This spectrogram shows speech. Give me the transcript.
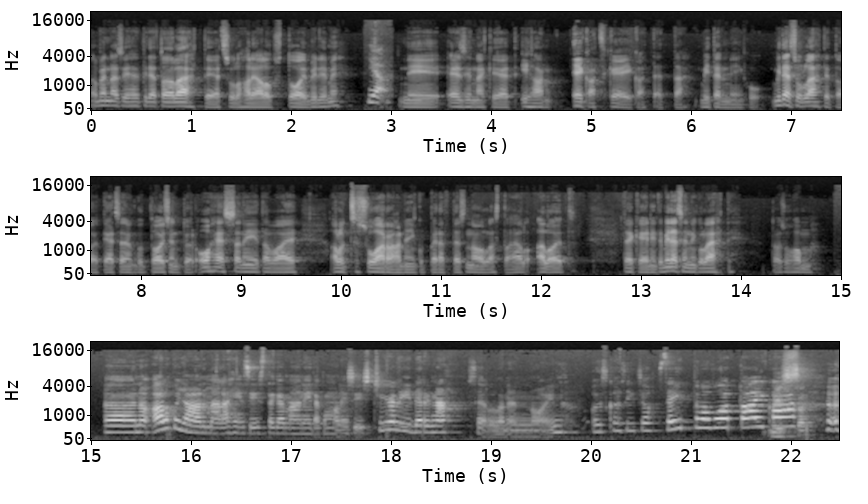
No mennään siihen, että miten toi lähtee, että sulla oli aluksi toiminimi. Joo. Niin ensinnäkin, että ihan ekat keikat, että miten, niin kuin, miten sun lähti toi, teet sen toisen työn ohessa niitä vai aloit suoraan niin kuin periaatteessa nollasta ja aloit tekemään niitä? Miten se niin kuin lähti, toi sun homma? Öö, no alkujaan mä lähdin siis tekemään niitä, kun mä olin siis cheerleaderinä, sellainen noin, olisiko siitä jo seitsemän vuotta aikaa. Missä? öö,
